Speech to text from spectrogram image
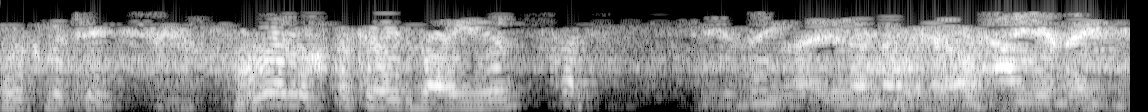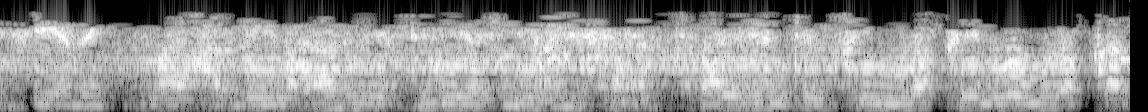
ركبتين وين ركبتي البعير؟ في يديه في يديه في يديه ما حبيبي هذه يبتدي يا شيخ بعدين في ملقن وملقن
